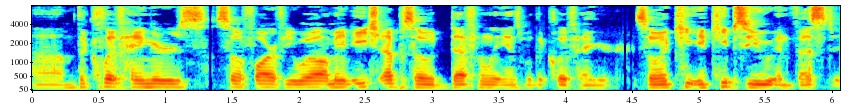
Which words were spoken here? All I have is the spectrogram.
um, the cliffhangers so far, if you will. I mean, each episode definitely ends with a cliffhanger, so it ke- it keeps you invested.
